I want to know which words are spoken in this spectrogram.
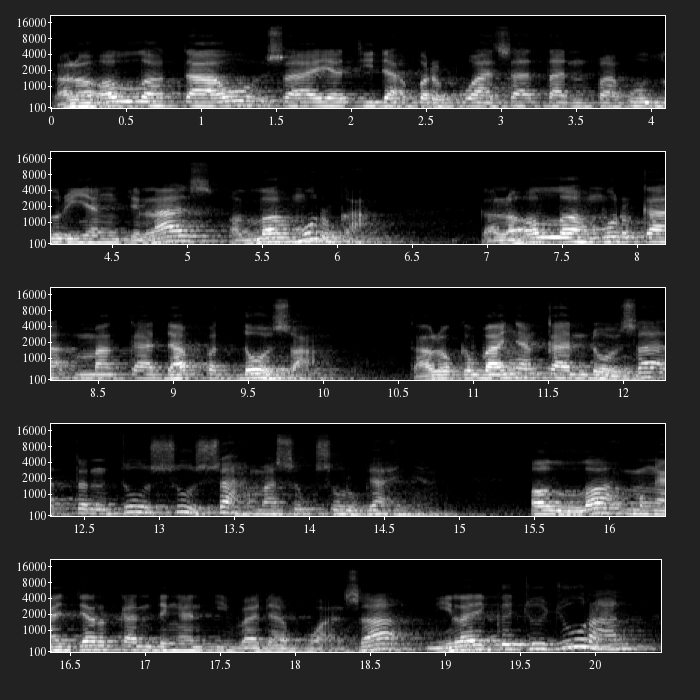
Kalau Allah tahu saya tidak berpuasa tanpa uzur yang jelas Allah murka kalau Allah murka maka dapat dosa. Kalau kebanyakan dosa tentu susah masuk surganya. Allah mengajarkan dengan ibadah puasa nilai kejujuran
